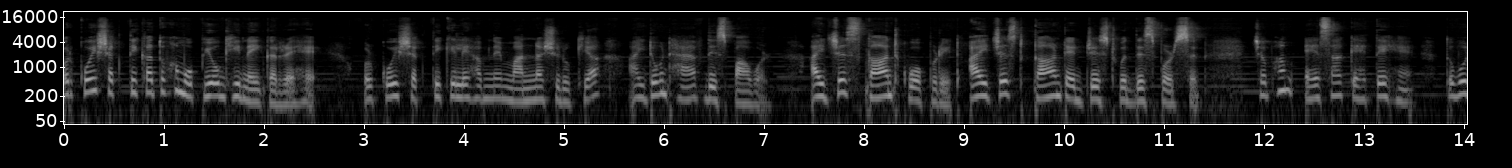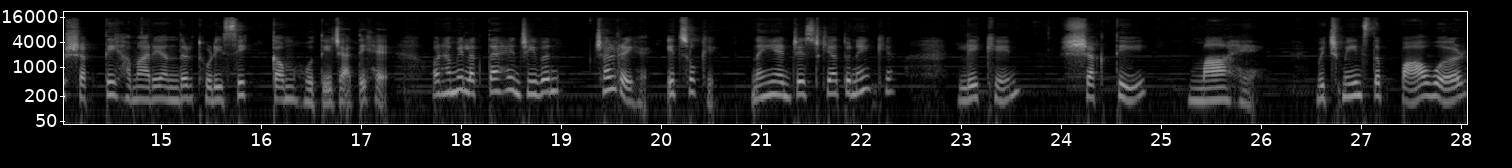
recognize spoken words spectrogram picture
और कोई शक्ति का तो हम उपयोग ही नहीं कर रहे हैं और कोई शक्ति के लिए हमने मानना शुरू किया I don't have this power I just can't cooperate I just can't adjust with this person जब हम ऐसा कहते हैं तो वो शक्ति हमारे अंदर थोड़ी सी कम होती जाती है। और हमें लगता है जीवन चल रही है। It's okay okay. नहीं एडजस्ट किया तो नहीं किया। लेकिन शक्ति माँ है which means the power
